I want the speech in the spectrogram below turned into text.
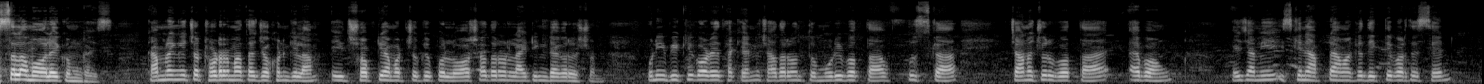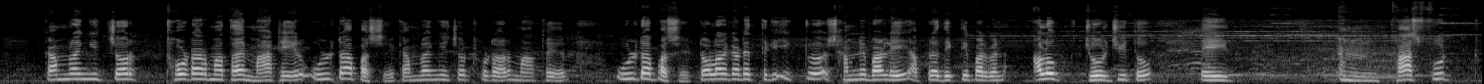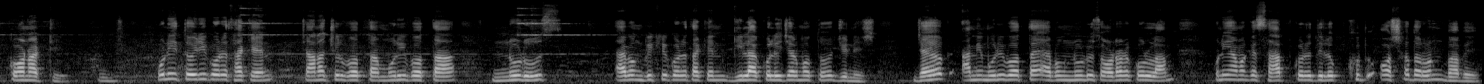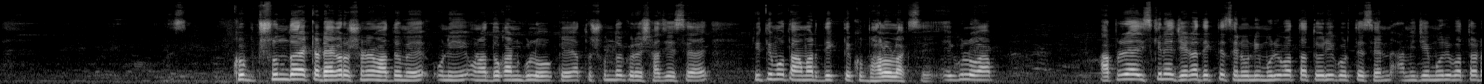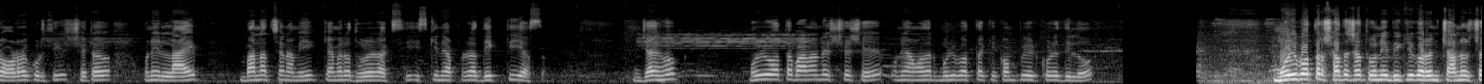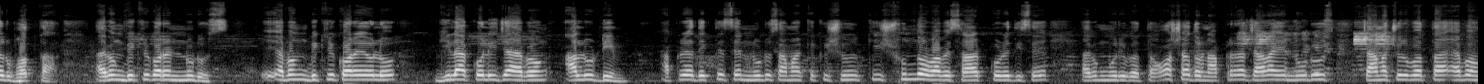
আসসালামু আলাইকুম গাইস কামরাঙ্গিচর ঠোঁটার মাথায় যখন গেলাম, এই শপটি আমার চোখে পড়ল অসাধারণ লাইটিং ডেকোরেশন উনি বিক্রি করে থাকেন সাধারণত মুড়ি ভত্তা ফুচকা, চানাচুর ভত্তা এবং এই যে আমি স্ক্রিনে আপনি আমাকে দেখতে পারতেছেন কামরাঙ্গিচর ঠোঁটার মাথায় মাঠের উল্টা পাশে কামরাঙ্গিচর ঠোঁটার মাঠের উল্টা পাশে টলার গার্ডের থেকে একটু সামনে বাড়লেই আপনারা দেখতে পারবেন আলোক জর্জিত এই ফাস্টফুড কর্নারটি। উনি তৈরি করে থাকেন চানাচুর ভর্তা, মুড়ি ভর্তা, নুডলস এবং বিক্রি করে থাকেন গিলা কলিজার মতো জিনিস। যাই হোক, আমি মুড়ি ভর্তা এবং নুডলস অর্ডার করলাম। উনি আমাকে সার্ভ করে দিল খুব অসাধারণভাবে। খুব সুন্দর একটা ডেকোরেশনের মাধ্যমে উনি ওনার দোকানগুলোকে এত সুন্দর করে সাজিয়েছে। রীতিমতো আমার দেখতে খুব ভালো লাগছে। এগুলো আপনারা স্ক্রিনে যেটা দেখতেছেন, উনি মুড়ি ভর্তা তৈরি করতেছেন। আমি যে মুড়ি ভর্তাটা অর্ডার করছি, সেটা উনি লাইভ বানাচ্ছেন, আমি ক্যামেরা ধরে রাখছি, স্ক্রিনে আপনারা দেখতেই আছেন। যাই হোক, মুড়ি ভর্তা বানানোর শেষে উনি আমাদের মুড়ি ভর্তাকে কমপ্লিট করে দিল। মুড়ি ভর্তার সাথে সাথে উনি বিক্রি করেন চানুর ভত্তা এবং বিক্রি করেন নুডলস। এবং বিক্রি করে হলো গিলা কলিজা এবং আলু ডিম। আপনারা দেখতেছেন নুডলস আমাকে কি সুন্দরভাবে সার্ভ করে দিছে এবং মুড়ি ভর্তা। অসাধারণ। আপনারা যারা এই নুডলস, চানাচুর ভর্তা এবং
